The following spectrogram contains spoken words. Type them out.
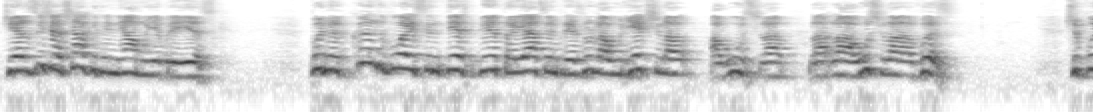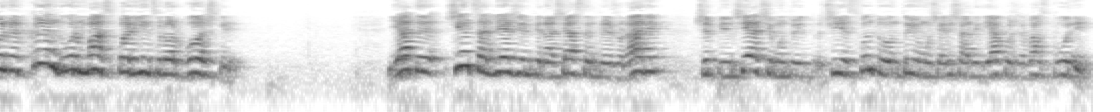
Și el zice așa către neamul evreiesc, Până când voi sunteți netăiați împrejur la urechi și la auz, la, la, la auz și la văz? Și până când urmați părinților voștri? Iată ce înțelegem prin această împrejurare și prin ceea ce, Mântuit, ce Sfântul Întâiul Mușeriș al Diacon Ștefan spune.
